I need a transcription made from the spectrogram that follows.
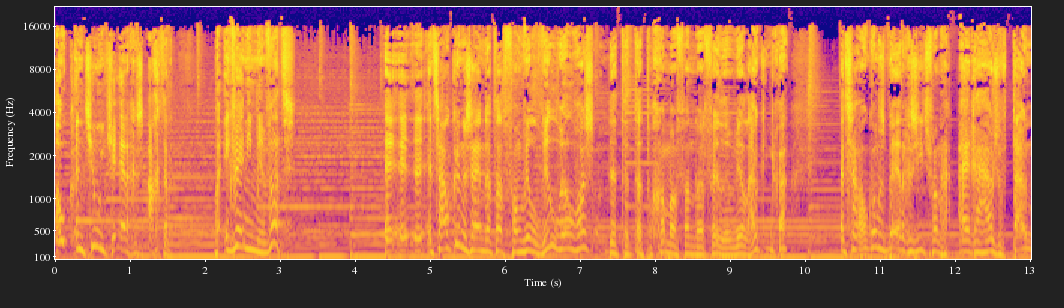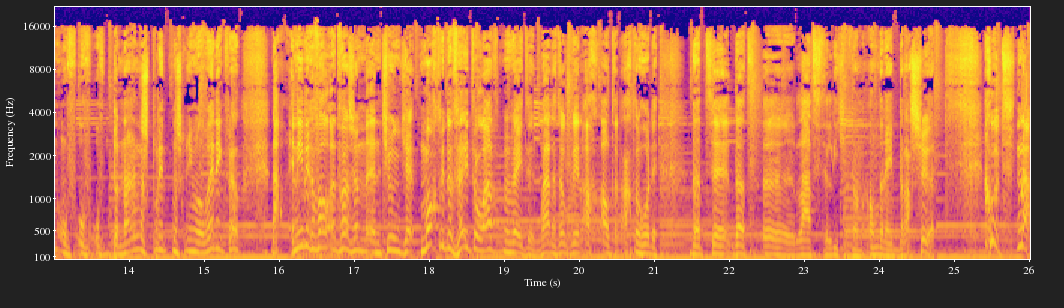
ook een tuentje ergens achter. Maar ik weet niet meer wat. Eh, eh, eh, het zou kunnen zijn dat dat van Wil Wil wel was. Dat, dat, programma van uh, Wil Huikinga. Het zou ook wel eens bij ergens iets van eigen huis of tuin of, of, of bananensplit misschien wel, weet ik veel. Nou, in ieder geval, het was een, een tuentje. Mocht u dat weten, laat het me weten. Maar het ook weer altijd achter hoorde. Dat, dat laatste liedje van André Brasseur. Goed, nou,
